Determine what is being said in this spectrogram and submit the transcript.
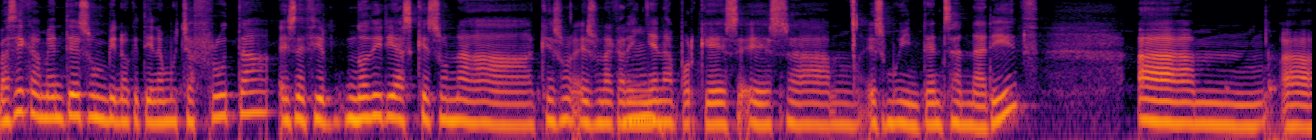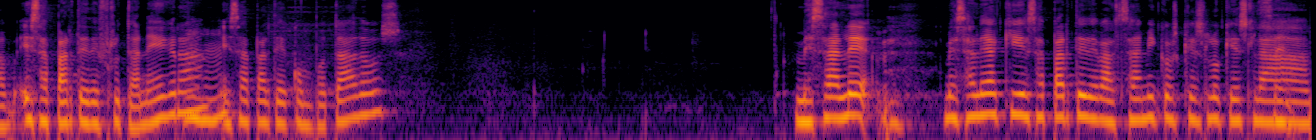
Básicamente es un vino que tiene mucha fruta, es decir, no dirías que es una, que es, una mm. cariñena porque es, es, muy intensa en nariz. esa parte de fruta negra, esa parte de compotados. Me sale, me sale aquí esa parte de balsámicos, que es lo que es la,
